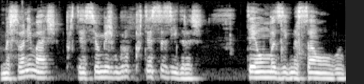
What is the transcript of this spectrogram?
Mas são animais. Pertencem ao mesmo grupo, pertencem às hidras. Têm uma designação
